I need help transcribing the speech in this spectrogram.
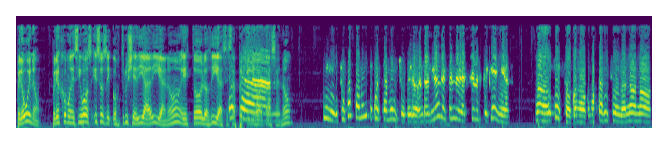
pero bueno, pero es como decís vos, eso se construye día a día, ¿no? Es todos los días, esas pequeñas batallas, ¿no? Sí, supuestamente cuesta mucho, pero en realidad depende de acciones pequeñas. No, es eso, como como estás diciendo, no, no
